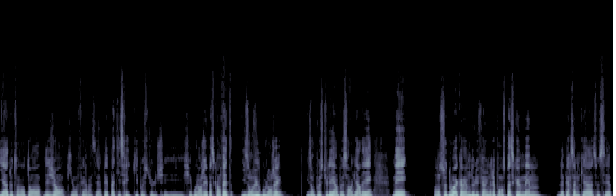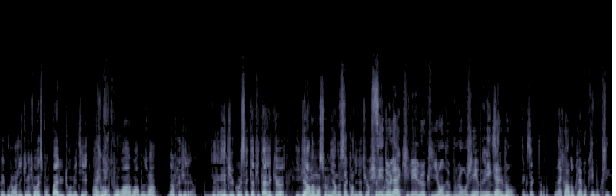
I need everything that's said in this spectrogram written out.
Il y a de temps en temps des gens qui ont fait un CAP pâtisserie qui postulent chez, chez Boulanger parce qu'en fait, ils ont vu Boulanger, ils ont postulé un peu sans regarder, mais on se doit quand même de lui faire une réponse parce que même la personne qui a ce CAP boulanger qui ne correspond pas du tout au métier, un Pas jour pourra avoir besoin d'un frigidaire. Et du coup, c'est capital qu'il garde mon souvenir de sa candidature chez C'est de là qu'il est le client de boulanger Exactement. également. Exactement. D'accord, donc la boucle est bouclée.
